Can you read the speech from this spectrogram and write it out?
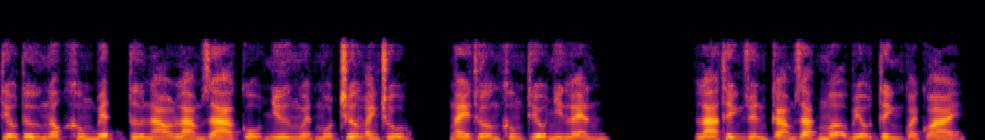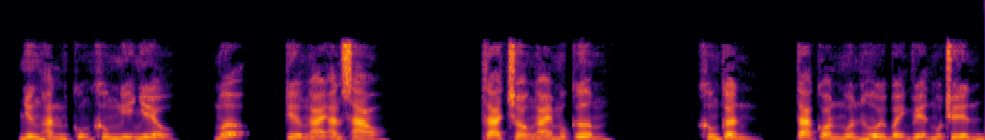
tiểu tử ngốc không biết từ nào làm ra cổ như nguyệt một chương ảnh chụp, ngày thường không thiếu nhìn lén. La Thịnh Duyên cảm giác mợ biểu tình quái quái, nhưng hắn cũng không nghĩ nhiều, mợ, kia ngài ăn sao? Ta cho ngài múc cơm. Không cần, ta còn muốn hồi bệnh viện một chuyến.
